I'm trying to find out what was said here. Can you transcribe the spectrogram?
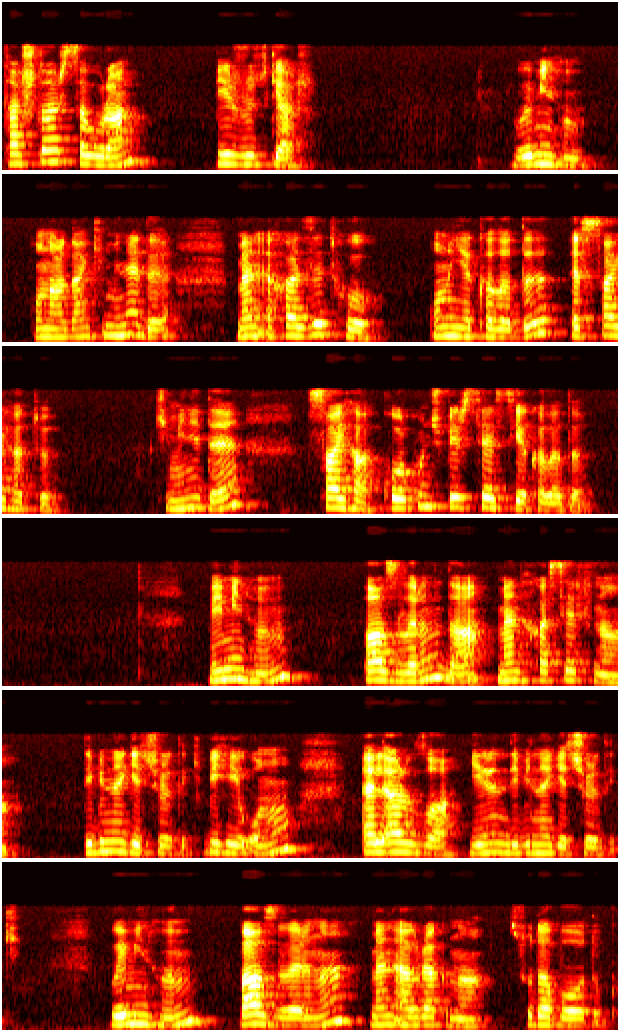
taşlar savuran bir rüzgar. Ve minhum. Onlardan kimine de? Men ehazethu. Onu yakaladı es sayhatu kimini de? Sayha korkunç bir ses yakaladı. Ve minhum. Bazılarını da men hasefna. Dibine geçirdik. Bihi onu el arza yerin dibine geçirdik. Ve minhum. Bazılarını men agrakna suda boğduk.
